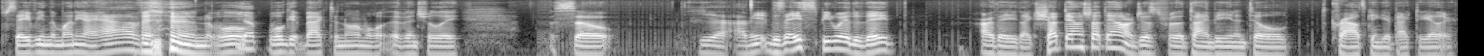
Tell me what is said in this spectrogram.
saving the money I have, and we'll Yep. we'll get back to normal eventually. So, yeah, I mean, does Ace Speedway? Do they are they like shut down, shut down, or just for the time being until crowds can get back together?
